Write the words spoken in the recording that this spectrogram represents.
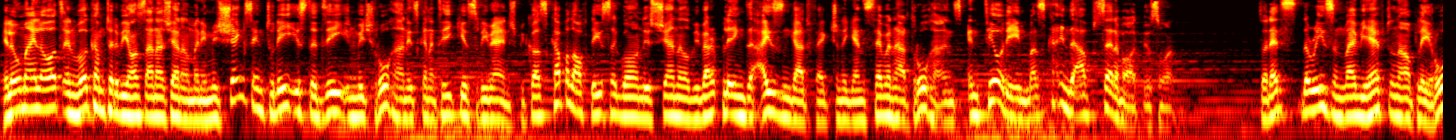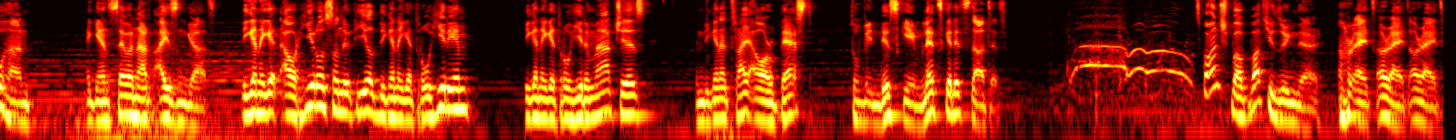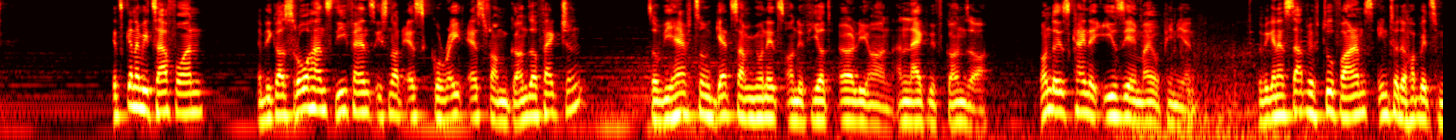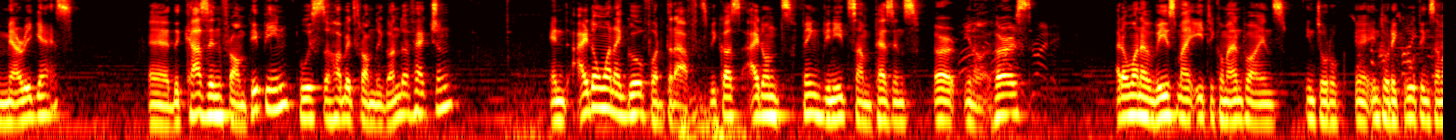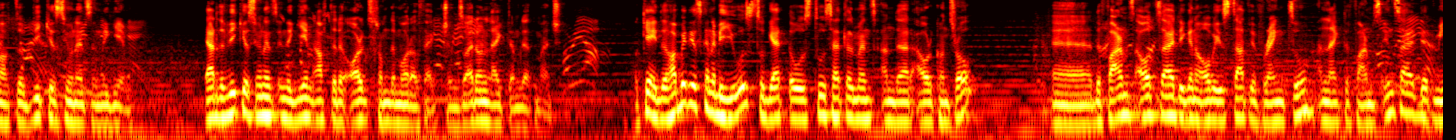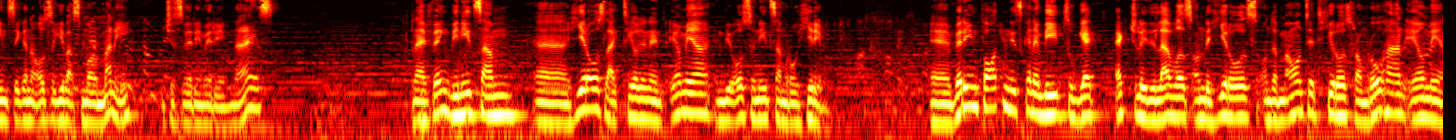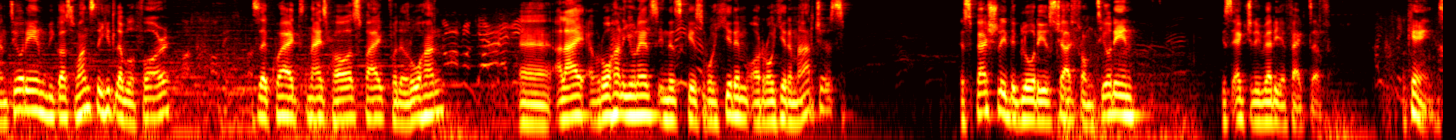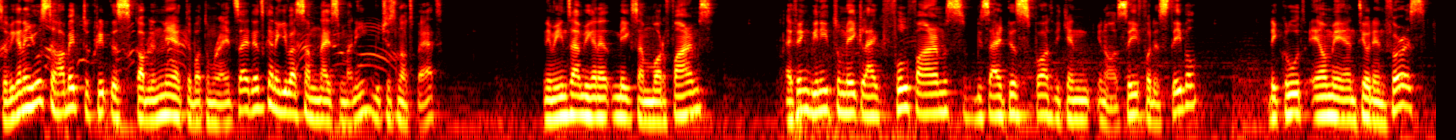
Hello my lords and welcome to the Beyond Standards channel, my name is Shanks and today is the day in which Rohan is gonna take his revenge because couple of days ago on this channel we were playing the Isengard faction against 7 Hard Rohans and Theoden was kinda upset about this one. So that's the reason why we have to now play Rohan against 7 Hard Isengards. We're gonna get our heroes on the field, we're gonna get Rohirrim, we're gonna get Rohirrim archers and we're gonna try our best to win this game. Let's get it started. SpongeBob, what you doing there? Alright, alright, alright. It's gonna be tough one, because Rohan's defense is not as great as from Gondor faction, so we have to get some units on the field early on, unlike with Gondor. Gondor is kinda easy in my opinion. So we're gonna start with two farms into the Hobbit's Merrygas, uh, the cousin from Pippin, who is the Hobbit from the Gondor faction. And I don't wanna go for drafts, because I don't think we need some peasants, er, you know, first. I don't wanna waste my 80 command points into, uh, into recruiting some of the weakest units in the game. They are the weakest units in the game after the orcs from the Mordor faction, so I don't like them that much. Okay, the Hobbit is gonna be used to get those two settlements under our control. Uh, the farms outside, they're gonna always start with rank 2, unlike the farms inside, that means they're gonna also give us more money, which is very very nice. And I think we need some uh, heroes like Theoden and Eomer, and we also need some Rohirrim. Uh, very important is gonna be to get actually the levels on the heroes, on the mounted heroes from Rohan, Eomer and Theoden, because once they hit level 4, it's a quite nice power spike for the Rohan. Uh, ally Rohan units, in this case Rohirrim or Rohirrim archers. Especially the Glorious Charge from Theoden is actually very effective. Okay, so we're gonna use the Hobbit to creep this Goblin Lair at the bottom right side. That's gonna give us some nice money, which is not bad. In the meantime, we're gonna make some more farms. I think we need to make like full farms beside this spot. We can, you know, save for the stable. Recruit Eomer and Theoden first.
